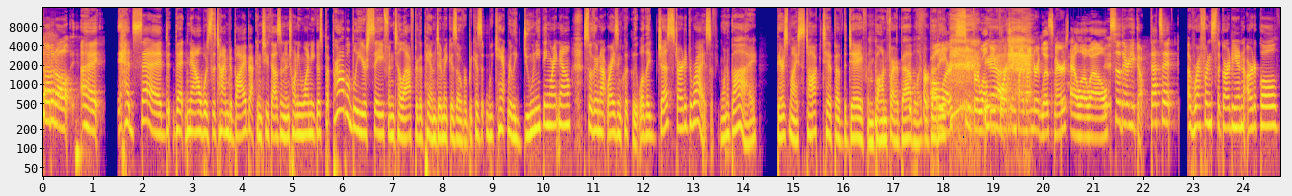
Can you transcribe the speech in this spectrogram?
not at all. Uh, had said that now was the time to buy back in 2021. He goes, but probably you're safe until after the pandemic is over because we can't really do anything right now. So they're not rising quickly. Well, they just started to rise. So if you want to buy, there's my stock tip of the day from Bonfire Babble, For everybody. all our super wealthy Yeah. Fortune 500 listeners, LOL. So there you go. That's it. A reference the Guardian article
